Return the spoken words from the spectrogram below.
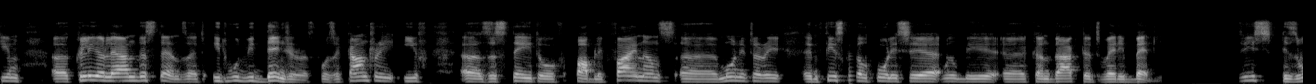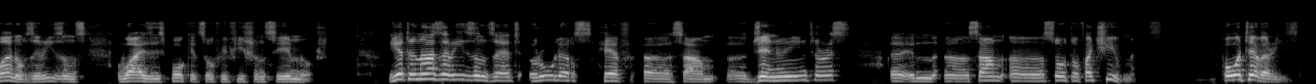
him uh, clearly understand that it would be dangerous for the country if uh, the state of public finance, uh, monetary and fiscal policy will be uh, conducted very badly. This is one of the reasons why these pockets of efficiency emerged. Yet another reason that rulers have uh, some uh, genuine interest in some sort of achievements, for whatever reason.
